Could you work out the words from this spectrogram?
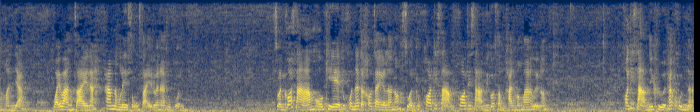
ำมันอย่างไว้วางใจนะ ห้ามลังเลสงสัยด้วยนะทุกคน ส่วนข้อ 3 โอเค ทุกคนน่าจะเข้าใจกันแล้วเนาะส่วนทุกข้อที่ 3 ข้อที่ 3 นี่ก็สำคัญมากๆเลยเนาะข้อที่ 3 นี่คือถ้าคุณน่ะ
